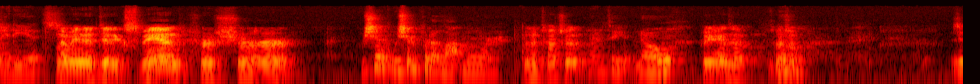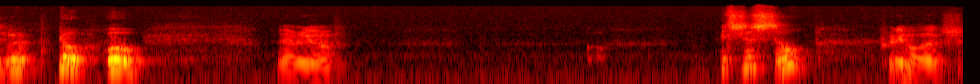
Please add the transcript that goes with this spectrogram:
idiots. I mean, it did expand for sure. We should we should have put a lot more. You wanna touch it? I don't think no. Put your hands up. Touch it. No. Is it gonna- no? Whoa! There we go. It's just soap. Pretty much.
